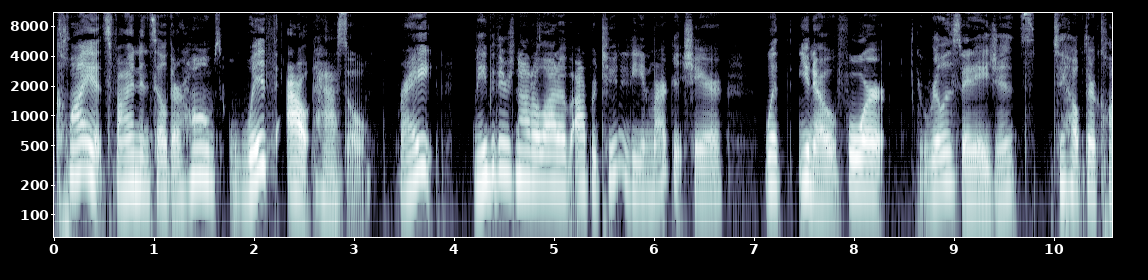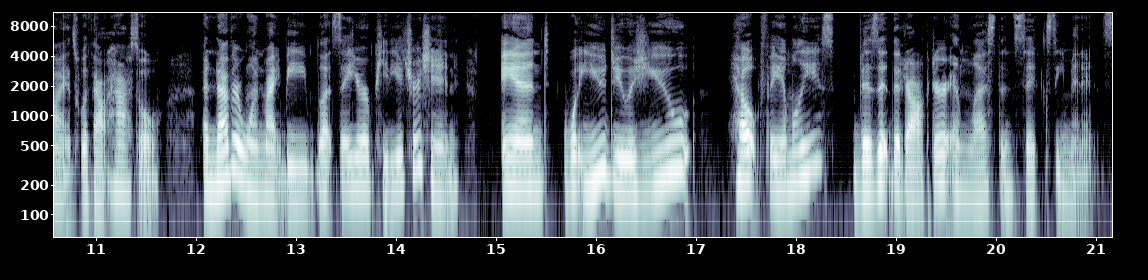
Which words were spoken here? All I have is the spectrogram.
clients find and sell their homes without hassle, right? Maybe there's not a lot of opportunity in market share with, you know, for real estate agents to help their clients without hassle. Another one might be, let's say you're a pediatrician and what you do is you help families visit the doctor in less than 60 minutes.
